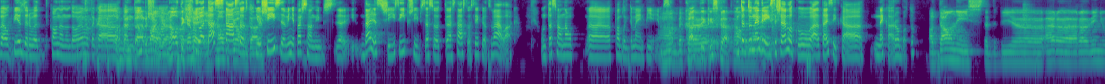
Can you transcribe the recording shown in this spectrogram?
vēl cik piederot Konanu Doilu. tā kā tam īpašumam. Jo tas stāstos, jo šīs eh, viņa personības eh, daļas, šīs īpašības, esot eh, stāstos iekļauts vēlāk. Un tas vēl nav uh, public domain pieejams. Nu, Bet bet, kā tika izkrāpta? Un tad tu nedrīksti Šerloku taisīt kā ne kā robotu. Daunijs tad bija ar, ar viņu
